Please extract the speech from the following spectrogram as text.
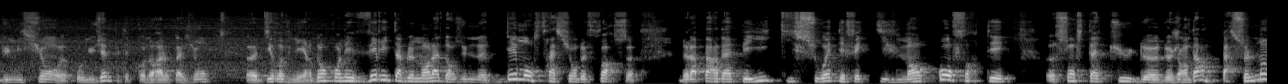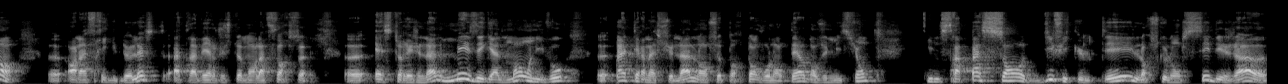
d'une mission euh, onusienne. Peut-être qu'on aura l'occasion euh, d'y revenir. Donc, on est véritablement là dans une démonstration de force de la part d'un pays qui souhaite effectivement conforter euh, son statut de, gendarme, pas seulement en Afrique de l'Est, à travers justement la force Est régionale, mais également au niveau international, en se portant volontaire dans une mission qui ne sera pas sans difficulté lorsque l'on sait déjà euh,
